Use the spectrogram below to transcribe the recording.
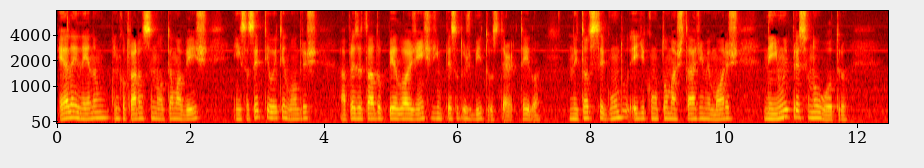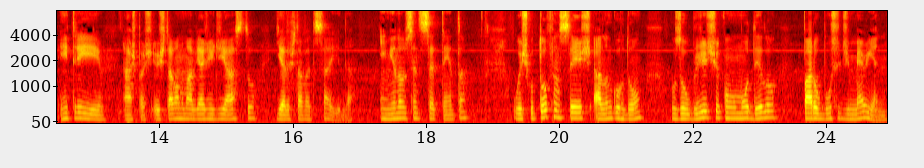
Ela e Lennon encontraram-se no hotel uma vez em 68 em Londres apresentado pelo agente de imprensa dos Beatles, Derek Taylor. No entanto, segundo ele contou mais tarde em memórias, nenhum impressionou o outro. Entre aspas, eu estava numa viagem de ácido e ela estava de saída. Em 1970, o escultor francês Alain Gourdon usou Bridget como modelo para o busto de Marianne,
